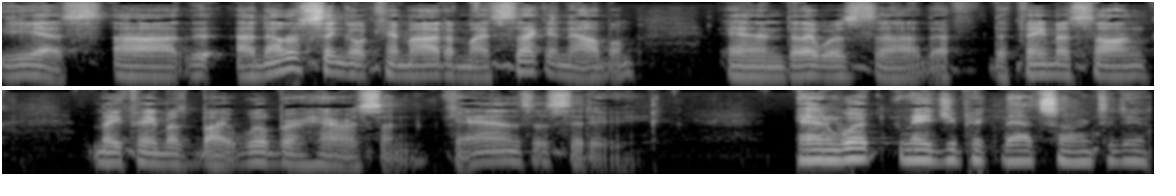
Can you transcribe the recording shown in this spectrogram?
yes. Uh, th- another single came out of my second album, and that was uh, the, the famous song made famous by Wilbur Harrison, Kansas City. And what made you pick that song to do?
